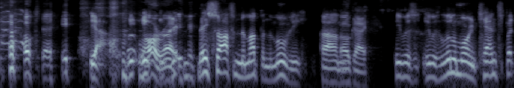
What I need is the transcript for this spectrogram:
okay. Yeah. He, he, All right. They, they, softened him up in the movie. Um, okay. He was he was a little more intense, but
